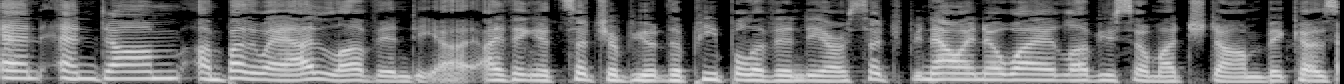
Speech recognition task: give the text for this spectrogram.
And and Dom. Um, by the way, I love India. I think it's such a beautiful. The people of India are such. Now I know why I love you so much, Dom, because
